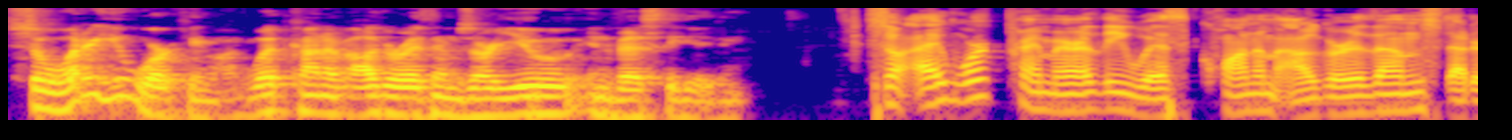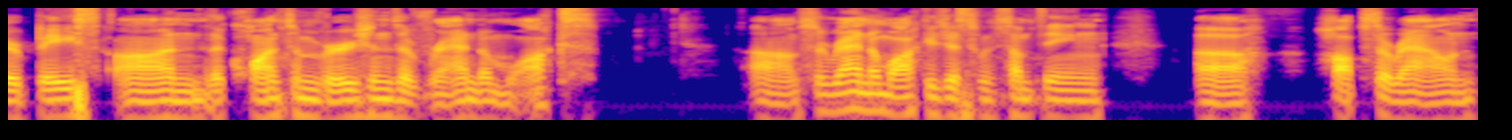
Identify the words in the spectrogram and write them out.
So what are you working on? What kind of algorithms are you investigating? So I work primarily with quantum algorithms that are based on the quantum versions of random walks. Um, so random walk is just when something uh, hops around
